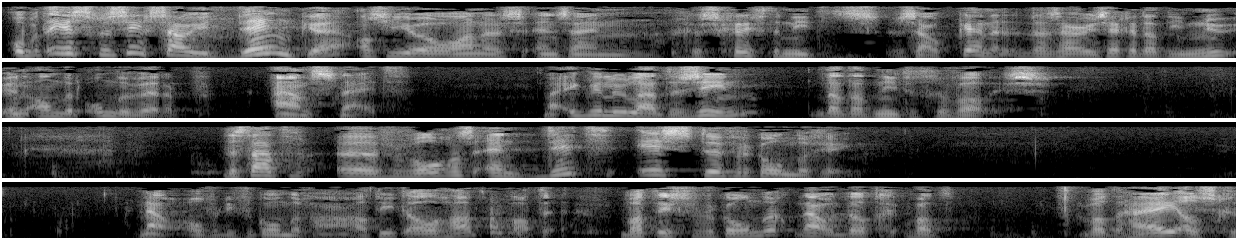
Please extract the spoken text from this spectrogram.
op het eerste gezicht zou je denken, als je Johannes en zijn geschriften niet zou kennen, dan zou je zeggen dat hij nu een ander onderwerp aansnijdt. Maar ik wil u laten zien dat dat niet het geval is. Er staat uh, vervolgens, en dit is de verkondiging. Nou, over die verkondiging had hij het al gehad. Wat, wat is verkondigd? Nou, dat, wat, wat hij als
